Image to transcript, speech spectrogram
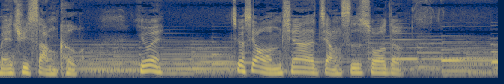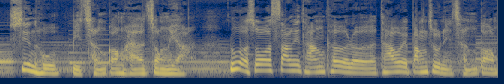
没去上课，因为就像我们现在的讲师说的，幸福比成功还要重要。如果说上一堂课了，他会帮助你成功，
